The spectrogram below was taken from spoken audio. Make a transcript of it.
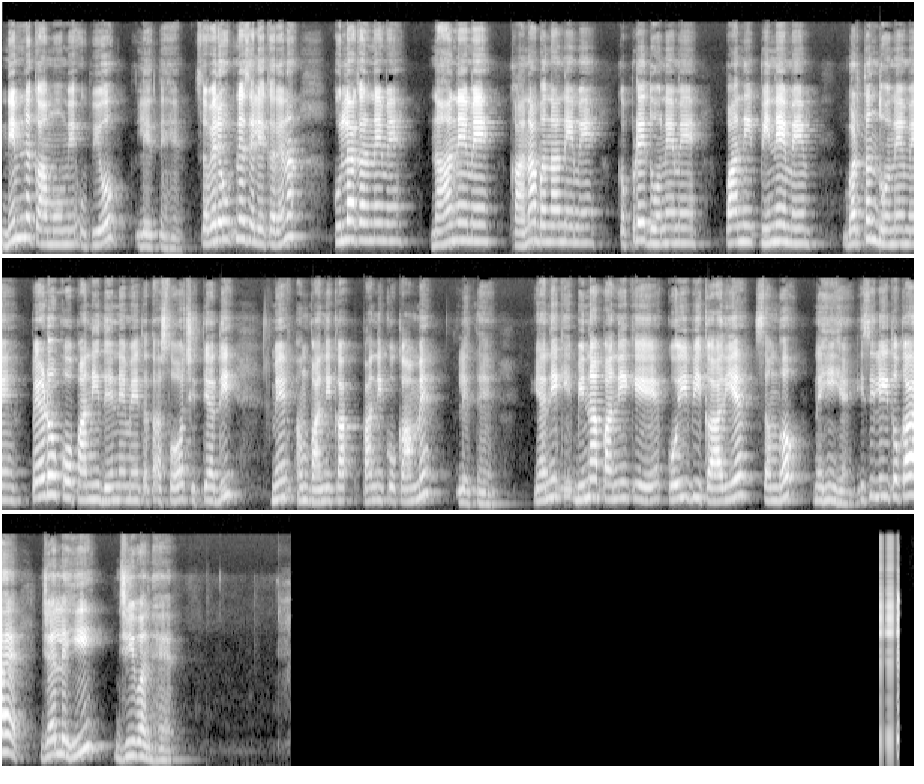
निम्न कामों में उपयोग लेते हैं। सवेरे उठने से लेकर है ना, कुल्ला करने में, नहाने में, खाना बनाने में कपड़े धोने में, पानी पीने में, बर्तन धोने में, पेड़ों को पानी देने में तथा शौच इत्यादि में हम पानी का, पानी को काम में लेते हैं। यानी कि बिना पानी के कोई भी कार्य संभव नहीं है। इसीलिए तो कहा है, जल ही जीवन है।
